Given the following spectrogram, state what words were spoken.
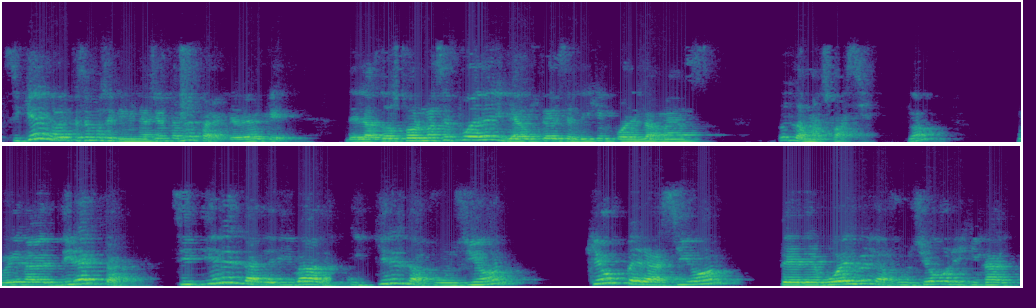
Si quieren, ahorita hacemos eliminación también para que vean que de las dos formas se puede y ya ustedes eligen cuál es la más, pues la más fácil, ¿no? Muy bien, a ver, directa. Si tienes la derivada y quieres la función, ¿qué operación te devuelve la función original?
